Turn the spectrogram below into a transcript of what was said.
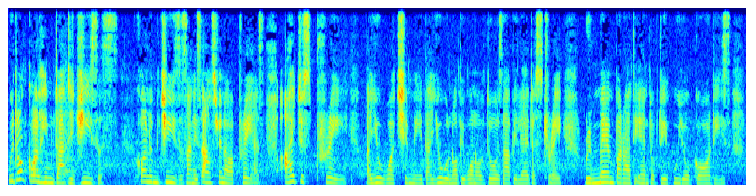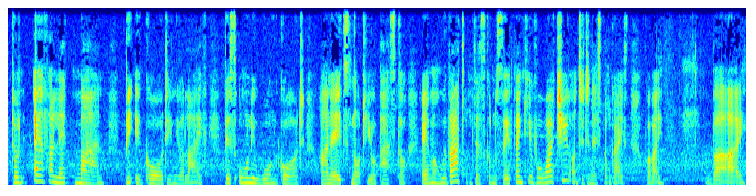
We don't call him daddy jesus call him Jesus and he's answering our prayers. I just pray that you watching me, that you will not be one of those that be led astray. Remember at the end of the day who your God is. Don't ever let man be a God in your life. There's only one God and it's not your pastor. Um, and with that, I'm just going to say thank you for watching. Until the next time, guys. Bye-bye. Bye.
